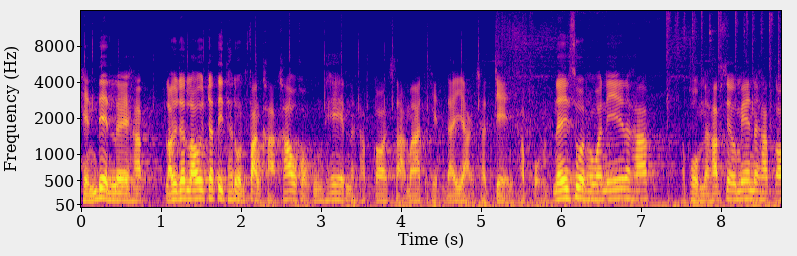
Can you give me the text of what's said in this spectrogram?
เห็นเด่นเลยครับ เราจะเราจะติดถนนฝั่งขาเข้าของกรุงเทพนะครับ ก็สามารถเห็นได้อย่างชัดเจนครับผม ในส่วนของวันนี้นะครับ ผมนะครับเซลเมนนะครับก็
